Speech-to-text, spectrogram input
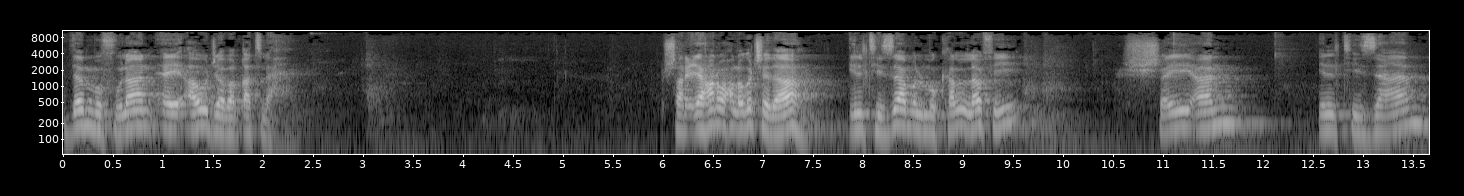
damu fulan ay awjaba qatlah sharci ahaan waxaa looga jeedaa iltizaamu lmukalafi shaya iltizaam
